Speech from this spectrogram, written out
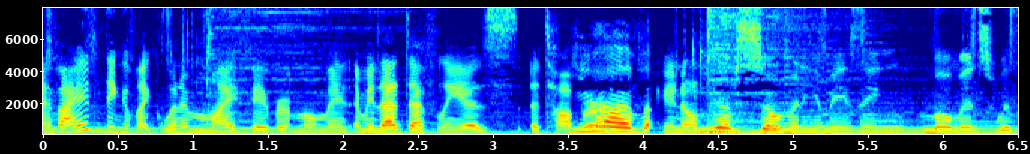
if I had to think of like one of my favorite moments, I mean that definitely is a topper. You have, you know, you have so many amazing moments with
